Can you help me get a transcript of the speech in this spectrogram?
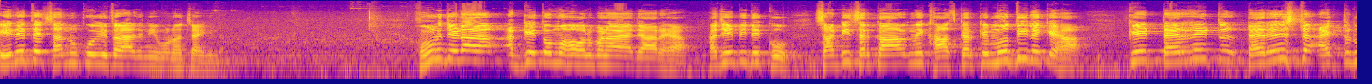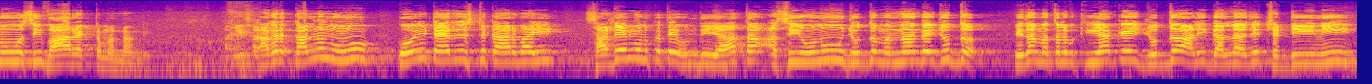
ਇਹਦੇ ਤੇ ਸਾਨੂੰ ਕੋਈ ਇਤਰਾਜ਼ ਨਹੀਂ ਹੋਣਾ ਚਾਹੀਦਾ। ਹੁਣ ਜਿਹੜਾ ਅੱਗੇ ਤੋਂ ਮਾਹੌਲ ਬਣਾਇਆ ਜਾ ਰਿਹਾ, ਹਜੇ ਵੀ ਦੇਖੋ, ਸਾਡੀ ਸਰਕਾਰ ਨੇ ਖਾਸ ਕਰਕੇ ਮੋਦੀ ਨੇ ਕਿਹਾ ਕਿ ਟੈਰਰਿਸਟ ਟੈਰਰਿਸਟ ਐਕਟ ਨੂੰ ਅਸੀਂ ਵਾਰ ਐਕਟ ਮੰਨਾਂਗੇ। ਅਗਰ ਕੱਲ ਨੂੰ ਕੋਈ ਟੈਰਰਿਸਟ ਕਾਰਵਾਈ ਸਾਡੇ ਮੁਲਕ ਤੇ ਹੁੰਦੀ ਆ, ਤਾਂ ਅਸੀਂ ਉਹਨੂੰ ਯੁੱਧ ਮੰਨਾਂਗੇ ਯੁੱਧ। ਇਹਦਾ ਮਤਲਬ ਕੀ ਆ ਕਿ ਯੁੱਧ ਵਾਲੀ ਗੱਲ ਅਜੇ ਛੱਡੀ ਨਹੀਂ।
